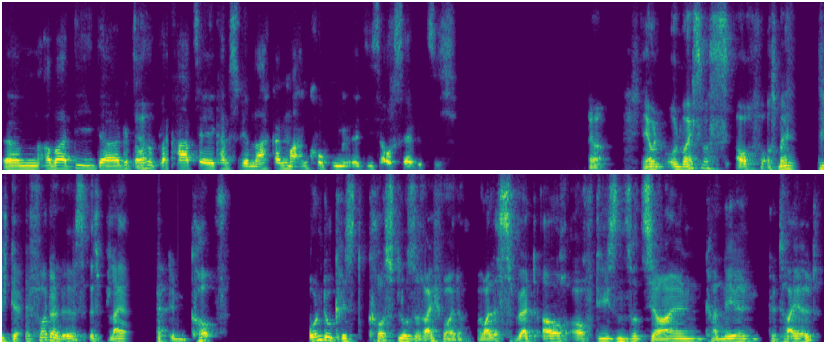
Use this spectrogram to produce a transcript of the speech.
Ähm, aber die, da gibt es auch eine Plakatserie, kannst du dir im Nachgang mal angucken, äh, die ist auch sehr witzig. Ja, ja und, und weißt du, was auch aus meiner Sicht der Vorteil ist? Es bleibt im Kopf und du kriegst kostenlose Reichweite, weil es wird auch auf diesen sozialen Kanälen geteilt,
